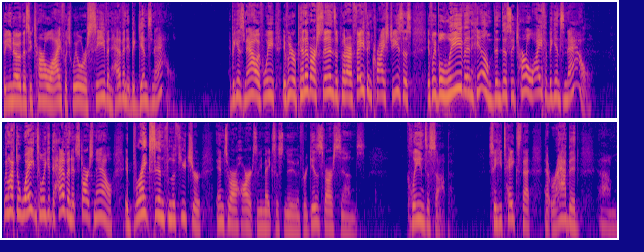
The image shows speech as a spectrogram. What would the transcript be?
But you know, this eternal life which we will receive in heaven, it begins now. It begins now. If we, if we repent of our sins and put our faith in Christ Jesus, if we believe in Him, then this eternal life, it begins now. We don't have to wait until we get to heaven. It starts now. It breaks in from the future into our hearts, and He makes us new and forgives us our sins, cleans us up. See, He takes that, that rabid, um,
